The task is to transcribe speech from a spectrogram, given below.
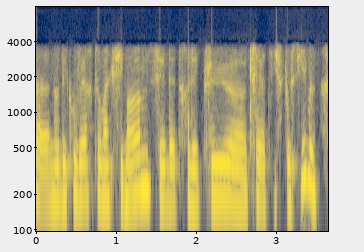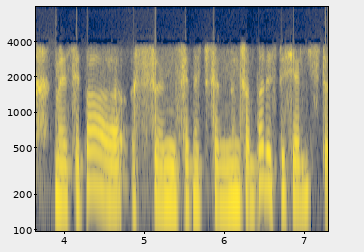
euh, nos découvertes au maximum, c'est d'être les plus créatifs possibles. Mais c'est pas, nous ne sommes pas des spécialistes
